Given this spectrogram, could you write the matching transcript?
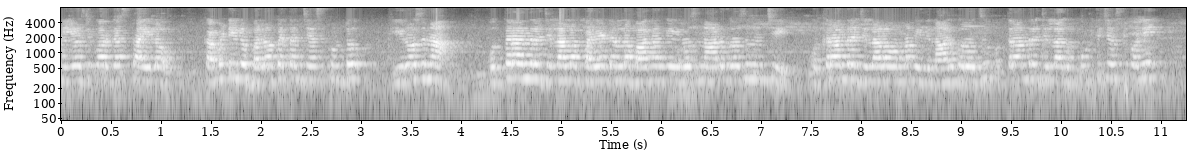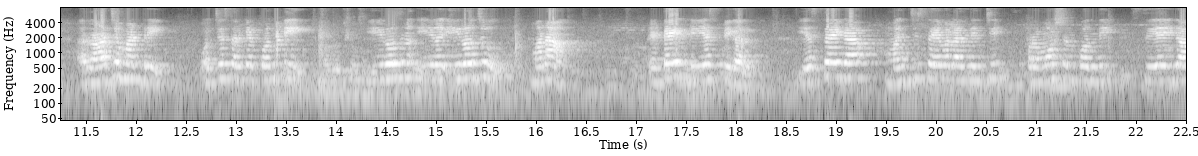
నియోజకవర్గ స్థాయిలో కమిటీలు బలోపేతం చేసుకుంటూ ఈ రోజున ఉత్తరాంధ్ర జిల్లాలో పర్యటనలో భాగంగా ఈ రోజు నాలుగు రోజుల నుంచి ఉత్తరాంధ్ర జిల్లాలో ఉన్నాం. ఇది నాలుగో రోజు. ఉత్తరాంధ్ర జిల్లాలు పూర్తి చేసుకొని రాజమండ్రి వచ్చేసరికి కొన్ని ఈ రోజున ఈ- రోజు మన రిటైర్డ్ డిఎస్పి గారు ఎస్ఐగా మంచి సేవలు అందించి ప్రమోషన్ పొంది సిఐగా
